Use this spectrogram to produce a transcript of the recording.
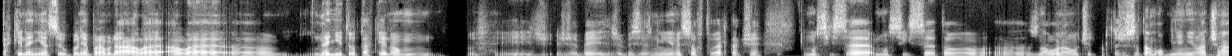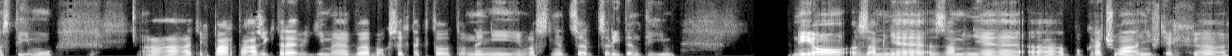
taky není asi úplně pravda, ale, ale uh, není to tak jenom, že by, že by si změnili software, takže musí se, musí se to uh, znovu naučit, protože se tam obměnila část týmu a těch pár tváří, které vidíme v boxech, tak to, to není vlastně cel, celý ten tým. Nio za mě, za mě uh, pokračování v těch uh,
